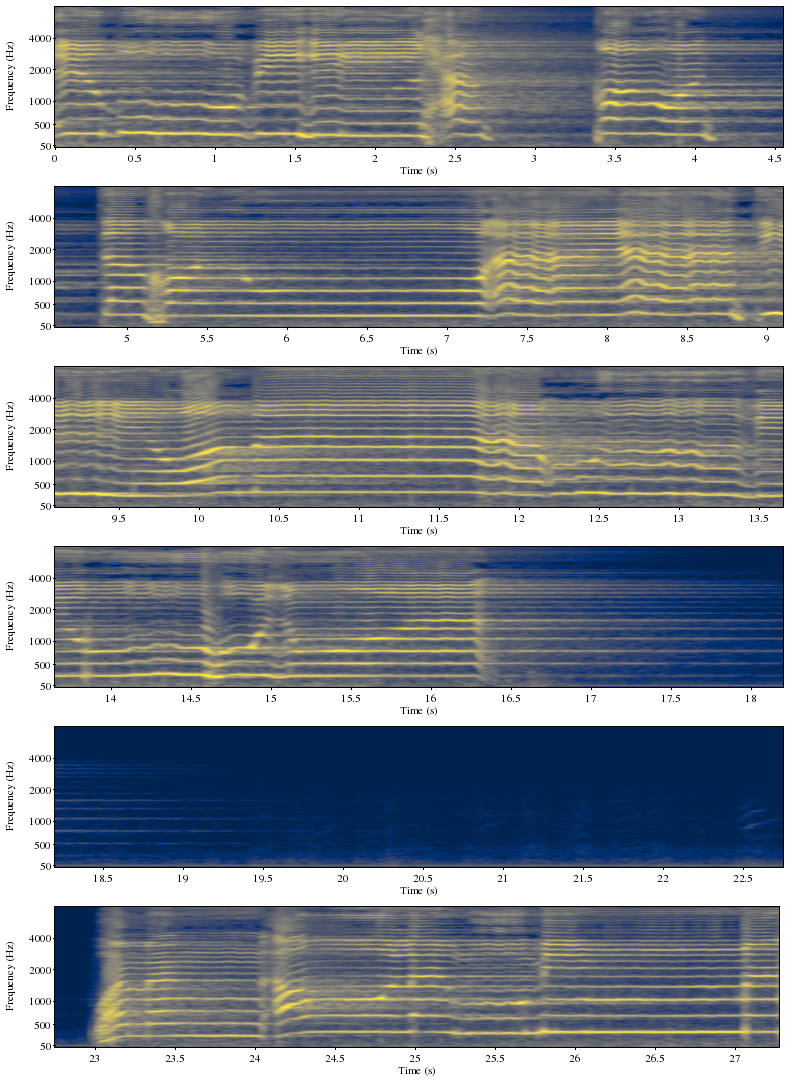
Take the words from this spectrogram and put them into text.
ليدحضوا به الحق واتخذوا ومن أظلم ممن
